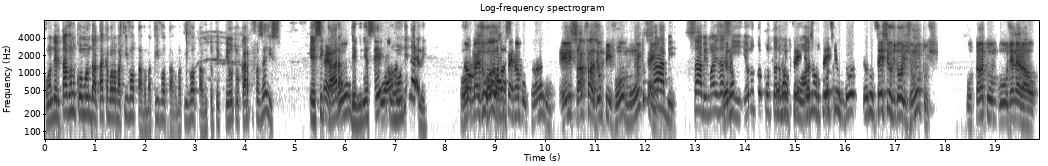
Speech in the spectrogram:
quando ele estava no comando do ataque, a bola batia e voltava, batia e voltava, batia e voltava. Então tem que ter outro cara para fazer isso. Esse é, cara o, deveria ser o, o Rondinelli. Não, mas o Wallace Pernambucano, ele sabe fazer um pivô muito bem. Sabe, sabe, mas assim, eu não, eu não tô contando não muito sei, com o Wallace. Eu não, sei conta... se os dois, eu não sei se os dois juntos, o tanto o general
